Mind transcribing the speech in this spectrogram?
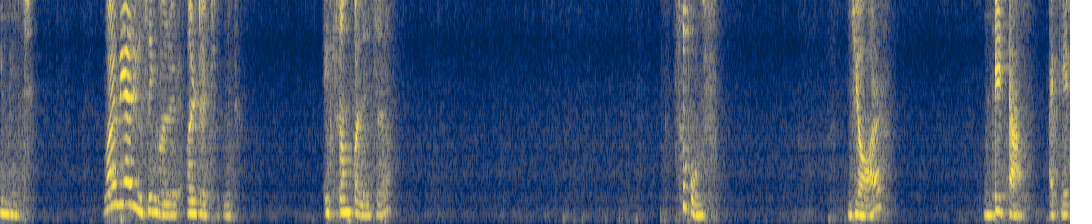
image. Why we are using alt attribute? Example is a suppose your data packet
